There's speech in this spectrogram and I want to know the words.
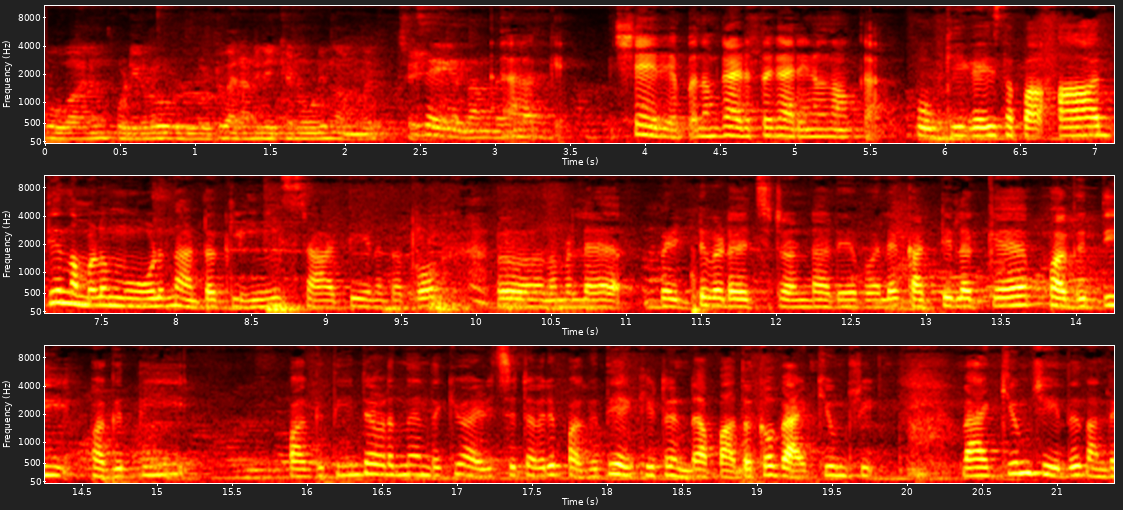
പോവാനും പൊടികൾ ഉള്ളിലോട്ട് വരാണ്ടിരിക്കാനും കൂടി നമ്മൾ ചെയ്യും. ചെയ്യുന്നുണ്ട്. ഓക്കെ. ശരി അപ്പൊ നമുക്ക് അടുത്ത കാര്യങ്ങൾ നോക്കാം. ഓക്കെ ഗൈസ് അപ്പോൾ ആദ്യം നമ്മൾ മുകളിൽ നിന്നാട്ടോ ക്ലീൻ സ്റ്റാർട്ട് ചെയ്യണത്. അപ്പോൾ നമ്മളെ ബെഡ് ഇവിടെ വെച്ചിട്ടുണ്ട്. അതേപോലെ കട്ടിലൊക്കെ പകുതി പകുതി പകുതിന്റെ അവിടെ നിന്ന് എന്തൊക്കെയോ അഴിച്ചിട്ട് അവർ പകുതി ആക്കിയിട്ടുണ്ട് അപ്പോൾ അതൊക്കെ വാക്യൂം വാക്യൂം ചെയ്ത് നല്ല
